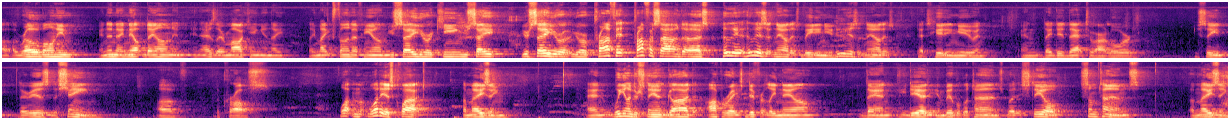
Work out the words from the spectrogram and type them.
a, robe on him. And then they knelt down and, and as they're mocking and they, they make fun of him. You say you're a king. You say you say you're a, you're a prophet. Prophesy unto us. Who, who is it now that's beating you? Who is it now that's, that's hitting you? And, and they did that to our Lord. You see, there is the shame of the cross. What, what is quite amazing, and we understand God operates differently now than he did in biblical times, but it's still sometimes amazing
